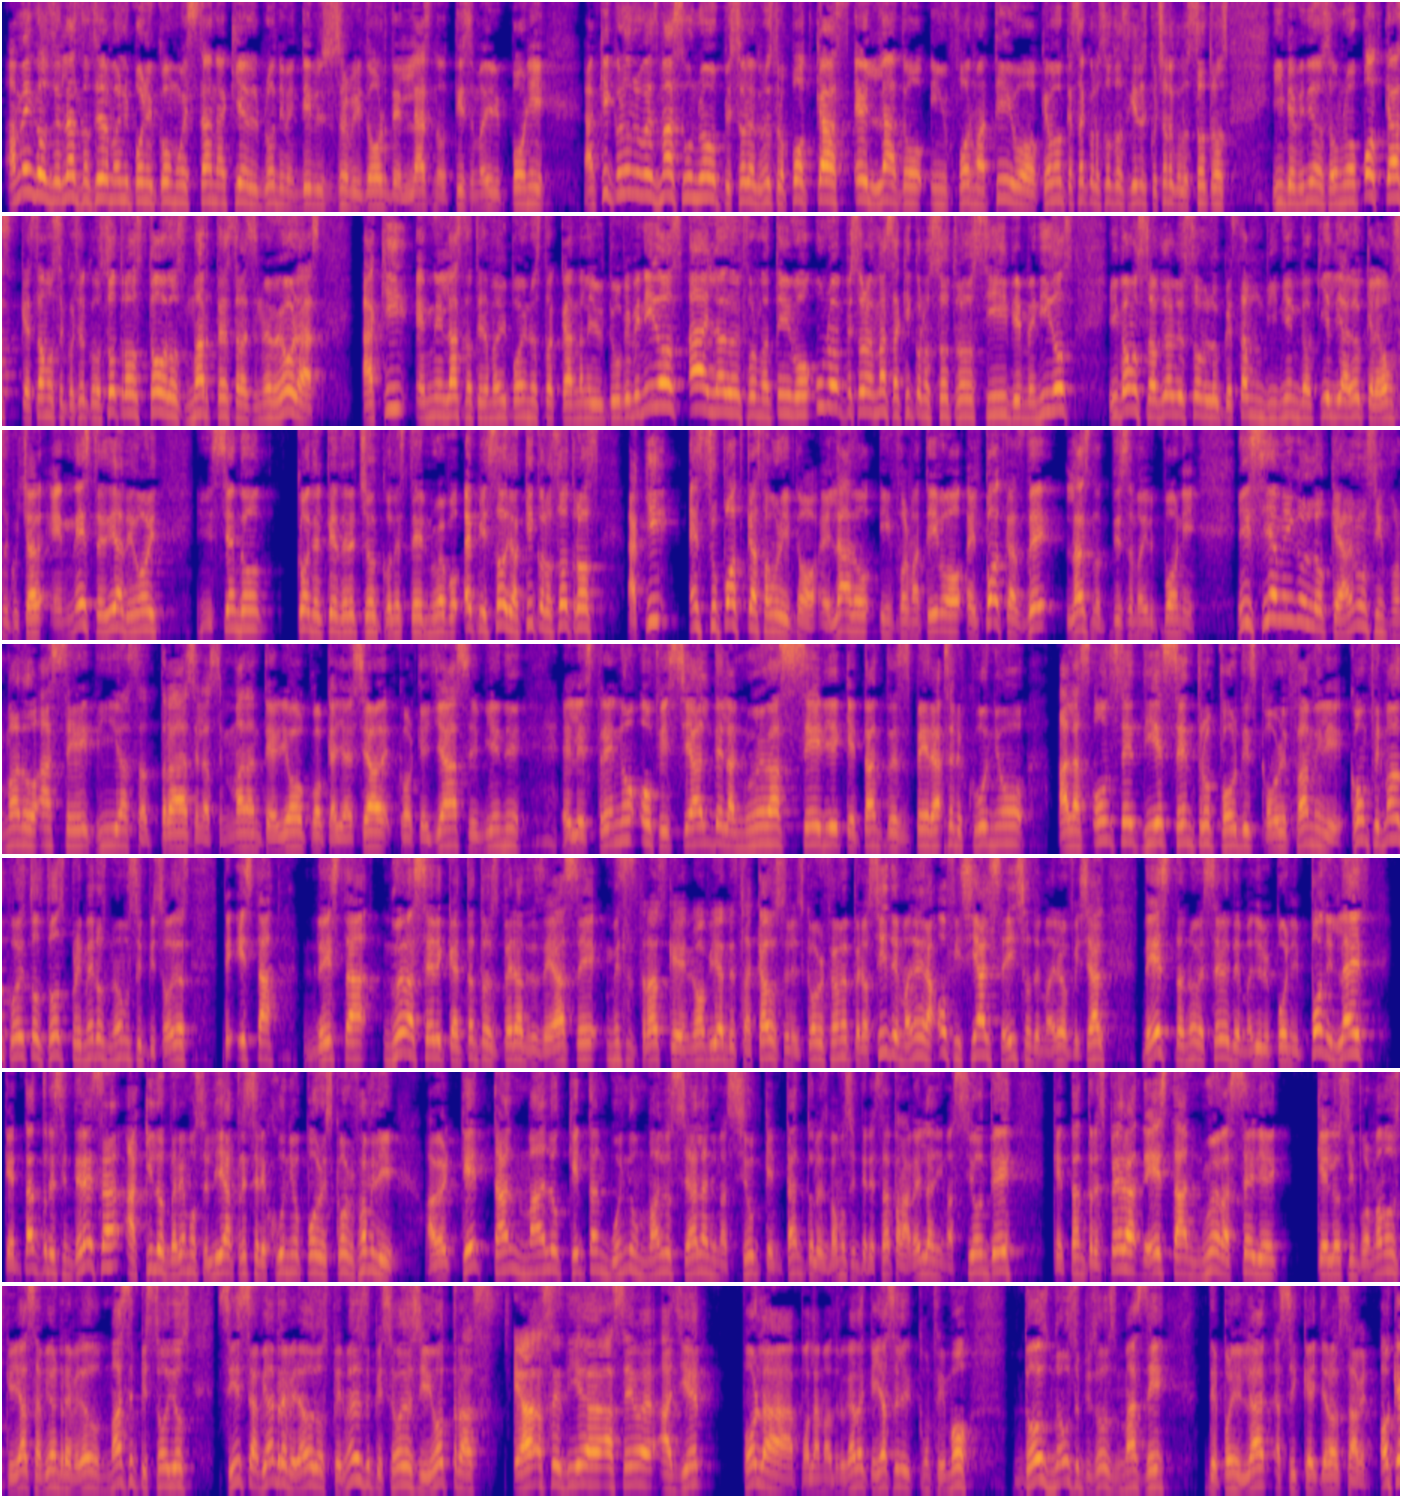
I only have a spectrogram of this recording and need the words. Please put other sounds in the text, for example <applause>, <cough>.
Amigos de Las Noticias My Little Pony, ¿cómo están? Aquí el Brody Davis, su servidor de Las Noticias My Little Pony. Aquí con una vez más un nuevo episodio de nuestro podcast, El Lado Informativo. Qué bueno que están con nosotros, quieren escuchar con nosotros. Y bienvenidos a un nuevo podcast que estamos escuchando con nosotros todos los martes a las 19 horas. Aquí en el Las Noticias Pony, nuestro canal de YouTube. Bienvenidos a El Lado Informativo. Un nuevo episodio más aquí con nosotros. Sí, bienvenidos. Y vamos a hablarles sobre lo que estamos viniendo aquí el día de hoy, que le vamos a escuchar en este día de hoy iniciando con el pie derecho con este nuevo episodio aquí con nosotros, aquí en su podcast favorito, el lado informativo, el podcast de las noticias de Pony. Y sí, amigos, lo que habíamos informado hace días atrás, en la semana anterior, porque ya, sea, se viene el estreno oficial de la nueva serie que tanto se espera. Es el junio a las 11.10 Centro por Discovery Family. Confirmado con estos dos primeros nuevos episodios de esta de esta nueva serie que tanto espera desde hace meses atrás que no había destacado en Discovery Family, pero sí de manera oficial, se hizo de manera oficial de esta nueva serie de My Pony Pony Life que tanto les interesa. Aquí los veremos el día 13 de junio por Discovery Family. A ver qué tan malo, qué tan bueno o malo sea la animación que tanto les vamos a interesar para ver la animación de que tanto espera de esta nueva serie que los informamos que ya se habían revelado más episodios, sí se habían revelado los primeros episodios y otras hace día, hace ayer por la, por la madrugada que ya se le confirmó dos nuevos episodios más de The Ponyland, así que ya lo saben. Ok,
